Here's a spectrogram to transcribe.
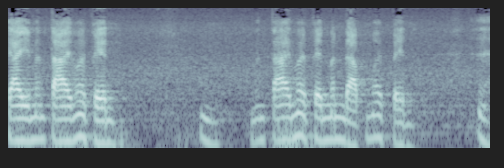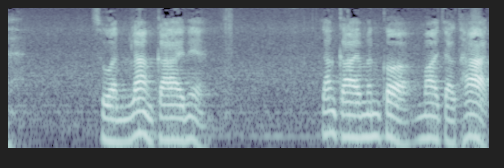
ใจมันตายไม่เป็นมั มันตายไม่เป็นมันดับไม่เป็น ส่วนร่างกายเนี่ย ร่างกายมันก็มาจากธาตุ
